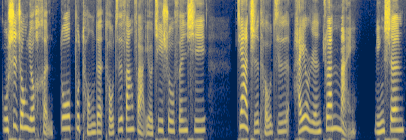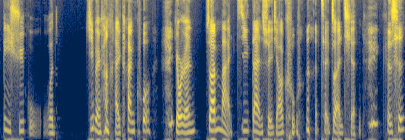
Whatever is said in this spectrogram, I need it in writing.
股市中有很多不同的投资方法，有技术分析、价值投资，还有人专买民生必需股。我基本上还看过 有人。专买鸡蛋水饺股 在赚钱，可是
